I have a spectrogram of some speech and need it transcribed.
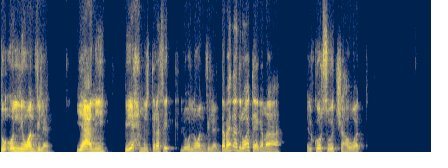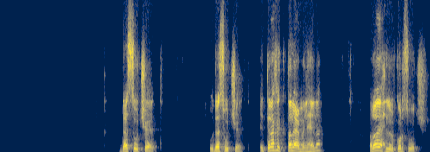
to only one VLAN. يعني بيحمل traffic ل only one VLAN طب إحنا دلوقتي يا جماعة ال core switch أهوت. ده ال switchات وده switchات ال traffic طالع من هنا رايح لل core switch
